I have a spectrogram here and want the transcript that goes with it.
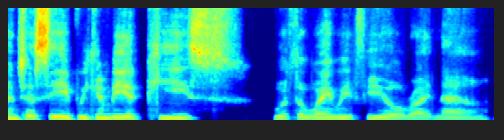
And just see if we can be at peace with the way we feel right now.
